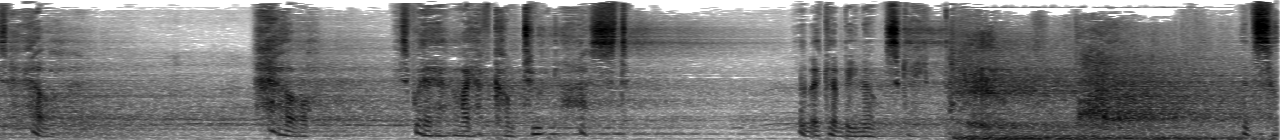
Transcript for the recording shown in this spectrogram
is hell. Hell is where I have come to last. And there can be no escape. And so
